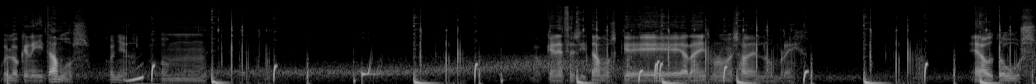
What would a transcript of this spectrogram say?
Pues lo que necesitamos, coño. Um, lo que necesitamos, que ahora mismo no me sale el nombre. El autobús.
